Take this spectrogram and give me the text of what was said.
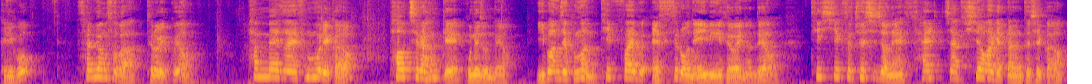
그리고 설명서가 들어있고요 판매자의 선물일까요? 파우치를 함께 보내줬네요. 이번 제품은 T5S로 naming이 되어 있는데요. T6 출시 전에 살짝 쉬어가겠다는 뜻일까요?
